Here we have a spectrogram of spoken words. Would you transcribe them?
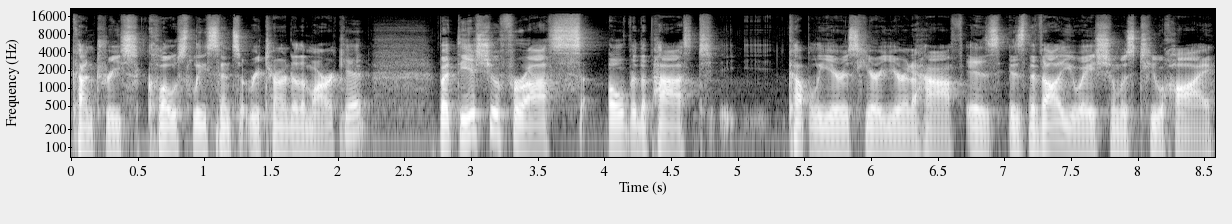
Countries closely since it returned to the market. But the issue for us over the past couple of years here, year and a half, is is the valuation was too high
